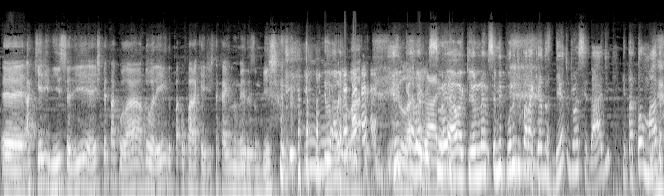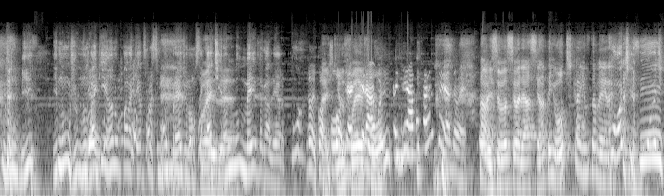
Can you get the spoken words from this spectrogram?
É, aquele início ali é espetacular. Adorei do, o paraquedista caindo no meio dos zumbis. aquilo foi lá. Cara, é surreal aquilo, né? Você me pula de paraquedas dentro de uma cidade que tá tomada por zumbi e não, não vai guiando o paraquedas pra cima do prédio, não. Você pois vai atirando é. no meio da galera. Porra. Não, e com a pistola. Foi, foi... Você guiava o paraquedas, ué. Não, e se você olhar a cena, tem outros caindo também, né? Um monte, Sim.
